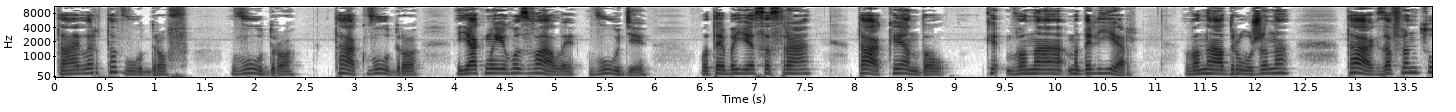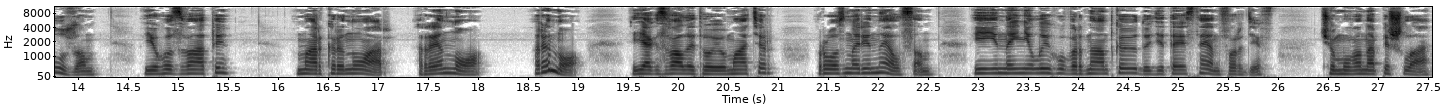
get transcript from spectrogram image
Тайлер та Вудров. Вудро. Так, Вудро. Як ми його звали? Вуді. У тебе є сестра? Так, Кендол. Вона модельєр. Вона одружена? Так, за французом. Його звати Марк Ренуар. Рено. Рено. Як звали твою матір? Розмарі Нелсон. Її найняли гувернанткою до дітей Стенфордів. Чому вона пішла?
